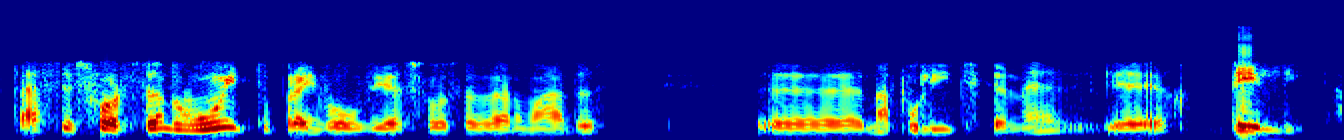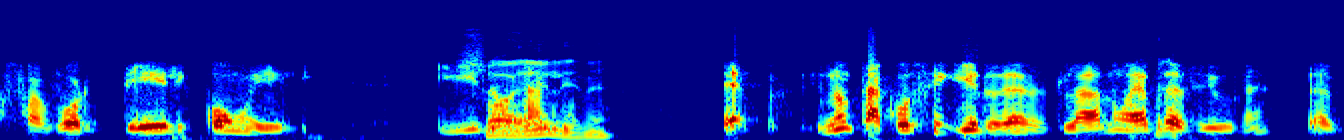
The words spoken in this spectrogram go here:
está se esforçando muito para envolver as Forças Armadas uh, na política, né? É, dele, a favor dele, com ele. E Só tá, ele, né? É, não está conseguindo, né? Lá não é Brasil, né? Sabe?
